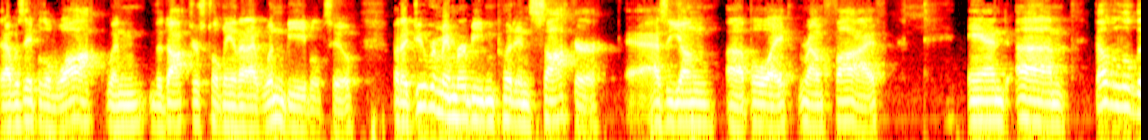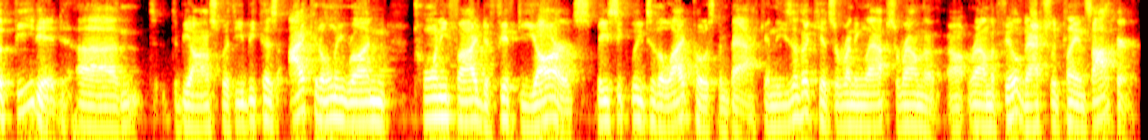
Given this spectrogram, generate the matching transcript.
that I was able to walk when the doctors told me that I wouldn't be able to. But I do remember being put in soccer as a young uh, boy, around five, and um, felt a little defeated, um, to be honest with you, because I could only run 25 to 50 yards basically to the light post and back. And these other kids are running laps around the uh, around the field and actually playing soccer.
